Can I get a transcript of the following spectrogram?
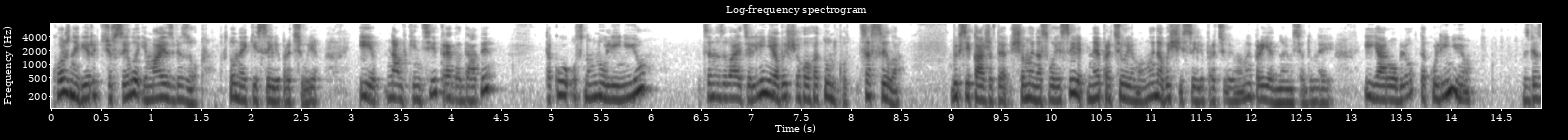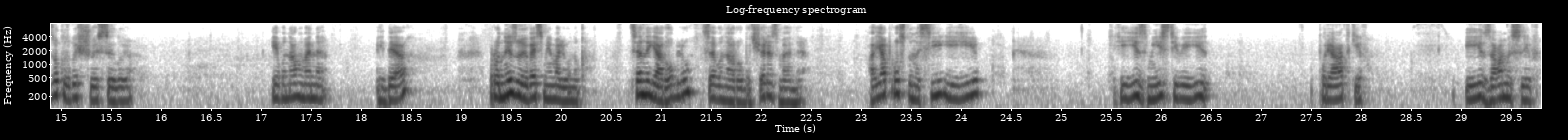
Кожен вірить в цю силу і має зв'язок, хто на якій силі працює. І нам в кінці треба дати таку основну лінію. Це називається лінія вищого гатунку. Це сила. Ви всі кажете, що ми на своїй силі не працюємо, ми на вищій силі працюємо, ми приєднуємося до неї. І я роблю таку лінію, зв'язок з вищою силою. І вона в мене йде, пронизує весь мій малюнок. Це не я роблю, це вона робить через мене. А я просто носій її, її змістів, її порядків, її замислів.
